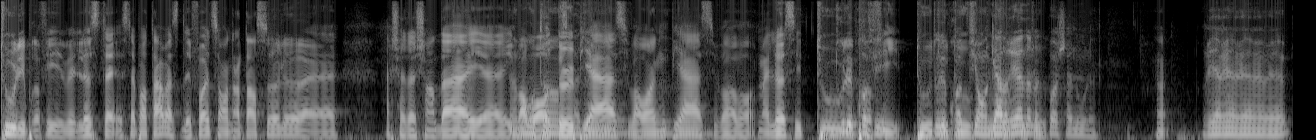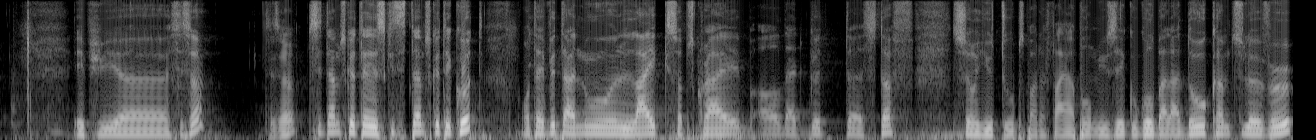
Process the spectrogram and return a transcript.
Tous les profits. Mais Là, c'est important parce que des fois, on entend ça, là, euh, achète un chandail, euh, il va avoir deux piastres, il va avoir une pièce, il va avoir... Mais là, c'est tous Tous les profits. Tout, tous les profits, on garde rien dans notre poche à nous. Là. Ouais. Rien, rien, rien, rien. Et puis, euh, c'est ça. C'est ça. Si t'aimes ce que tu si ce que t'écoutes, on t'invite à nous like, subscribe, all that good uh, stuff sur YouTube, Spotify, Apple Music, Google Balado, comme tu le veux.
